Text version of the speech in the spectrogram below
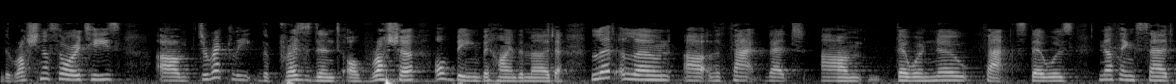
the Russian authorities um, directly the president of Russia of being behind the murder, let alone uh, the fact that um, there were no facts. There was nothing said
